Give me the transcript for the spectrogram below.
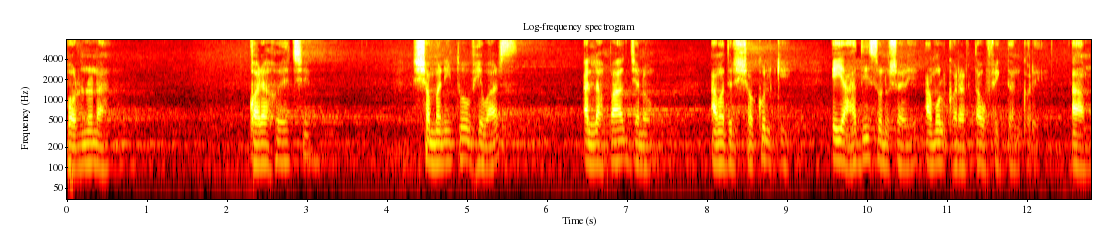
বর্ণনা করা হয়েছে। সম্মানিত ভিওয়ার্স আল্লাহ পাক যেন আমাদের সকলকে এই হাদিস অনুসারে আমল করার তাও ফিকদান করে। আমি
